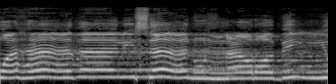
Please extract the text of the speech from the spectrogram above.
وهذا لسان عربي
